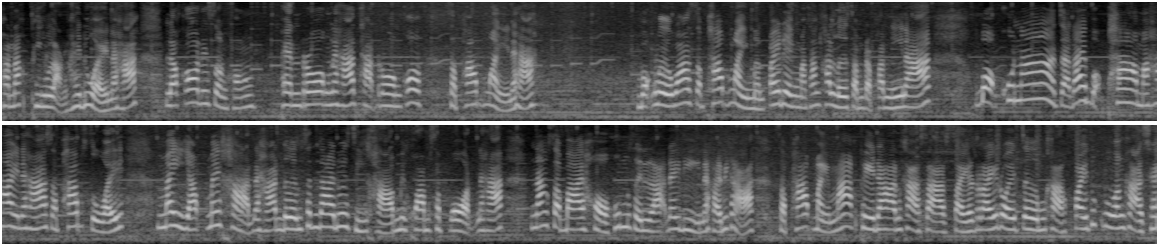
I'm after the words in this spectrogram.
พนักพิงหลังให้ด้วยนะคะ แล้วก็ในส่วนของแผ่นรองนะคะ ถัดรองก็สภาพใหม่นะคะ บอกเลยว่าสภาพใหม่เหมือนป้ายแดงมาทั้งคันเลยสำหรับคันนี้นะบอกคู่หน้าจะได้เบาะผ้ามาให้นะคะ สภาพสวยไม่ยับไม่ขาดนะคะ เดินเส้นได้ด้วยสีขาวมีความสปอร์ตนะคะ นั่งสบายห่อหุ้มสรีระได้ดีนะคะพี่ขาสภาพใหม่มากเพดานค่ะสะอาดใสไร้รอยเจิมค่ะ ไฟทุกดวงค่ะ ใช้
